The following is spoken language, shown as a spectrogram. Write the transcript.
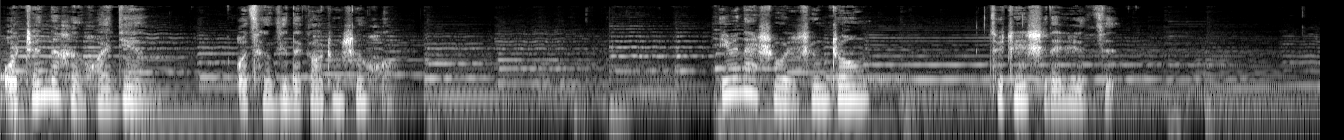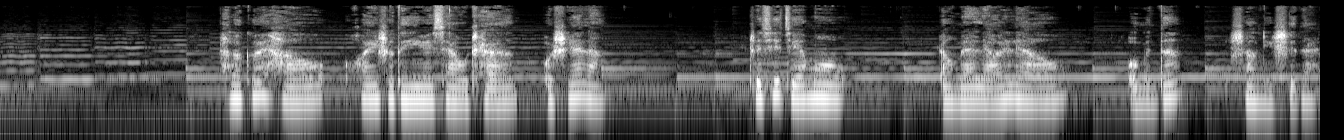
我真的很怀念我曾经的高中生活，因为那是我人生中最真实的日子。各位好，欢迎收听音乐下午茶，我是月亮。这期节目，让我们来聊一聊我们的少女时代。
